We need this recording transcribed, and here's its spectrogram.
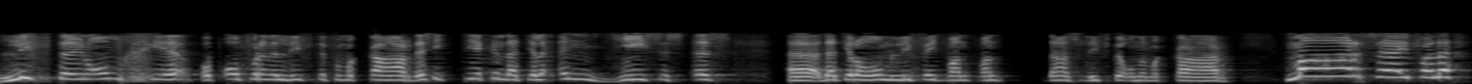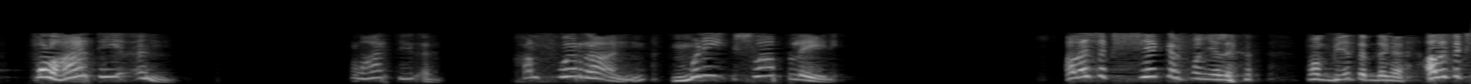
liefde en omgee, opofferende liefde vir mekaar. Dis die teken dat jy in Jesus is, uh dat jy hom liefhet want want daar's liefde onder mekaar. Maar sê hy vir hulle, volhard hierin. Volhard hierin. Gaan vooraan. Moenie slap lê nie. Al is ek seker van julle van beter dinge. Al is ek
